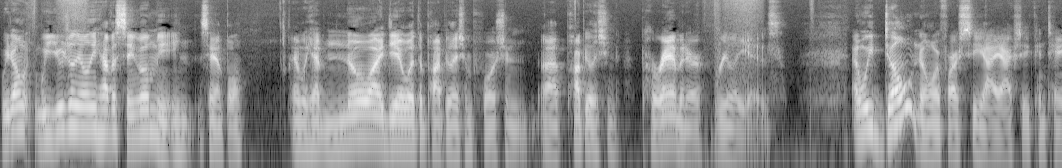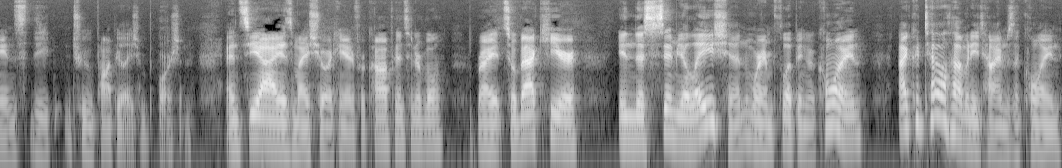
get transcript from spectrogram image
we don't. We usually only have a single mean sample, and we have no idea what the population proportion, uh, population parameter really is. And we don't know if our CI actually contains the true population proportion. And CI is my shorthand for confidence interval, right? So back here in this simulation where I'm flipping a coin, I could tell how many times the coin,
